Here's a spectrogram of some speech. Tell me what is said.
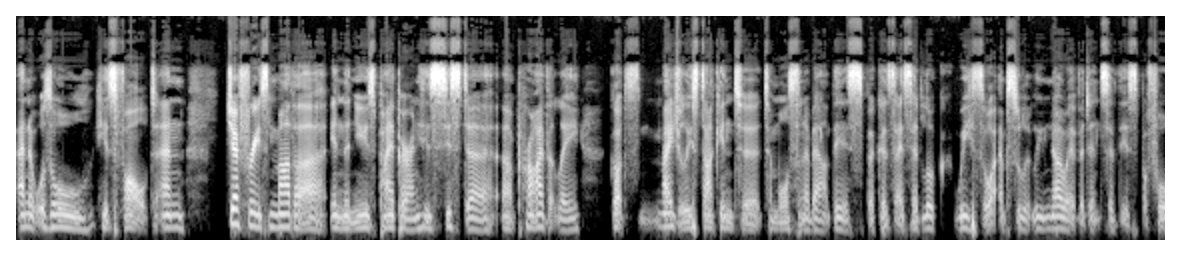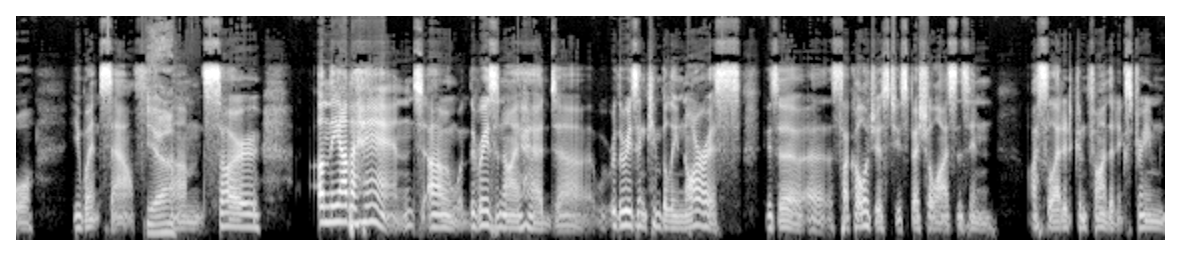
and it was all his fault. And Jeffryes' mother in the newspaper and his sister uh, privately got majorly stuck into to Mawson about this because they said, look, we saw absolutely no evidence of this before you went south. Yeah. Um, so, on the other hand, um, the reason I had, uh, the reason Kimberley Norris, who's a, a psychologist who specialises in isolated, confined, and extreme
